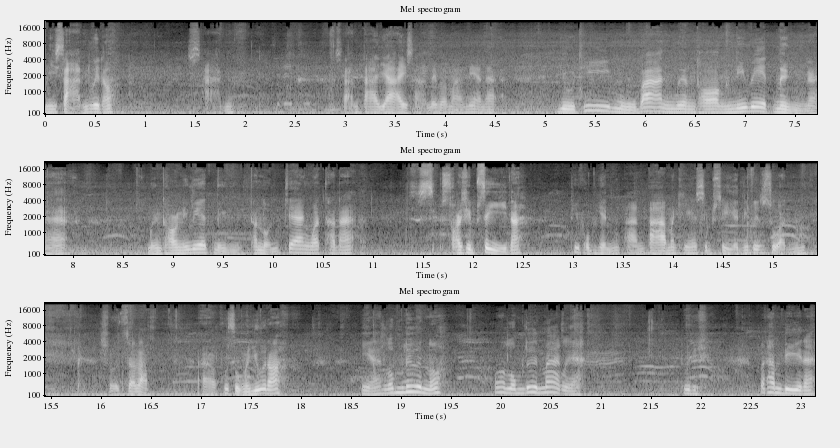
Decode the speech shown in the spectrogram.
มีสารด้วยเนาะสารสารตายายสารอะไรประมาณเนี้ยนะฮะอยู่ที่หมู่บ้านเมืองทองนิเวศหนึ่งนะฮะ เมืองทองนิเวศหนึ่งถนนแจ้งวัฒนะซอย 14 นะ ที่ผมเห็นผ่านตาเมื่อกี้14อันนี้เป็นสวน สวนสำหรับผู้สูงอายุเนาะนี่นะลมลื่นเนาะโอ้ลมลื่นมากเลยดูดิว่าทำดีนะ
